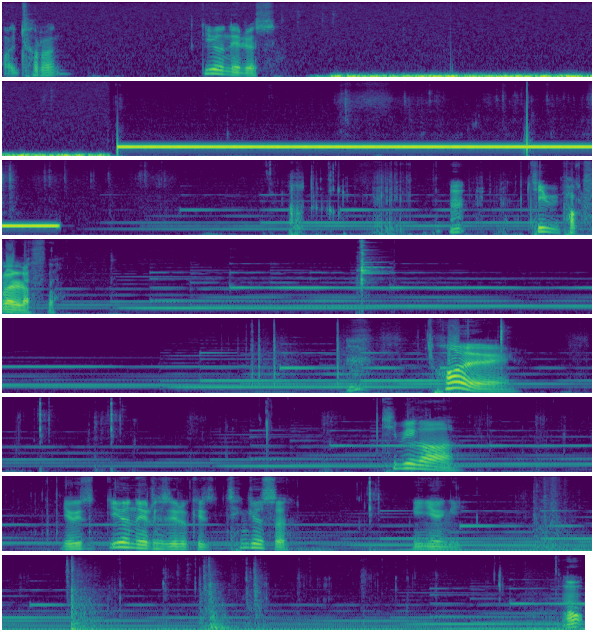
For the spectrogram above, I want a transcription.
어 저런 뛰어내렸어. 음, TV 박살났어. 헐. TV가 여기서 뛰어내려서 이렇게 생겼어. 인형이. 어?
